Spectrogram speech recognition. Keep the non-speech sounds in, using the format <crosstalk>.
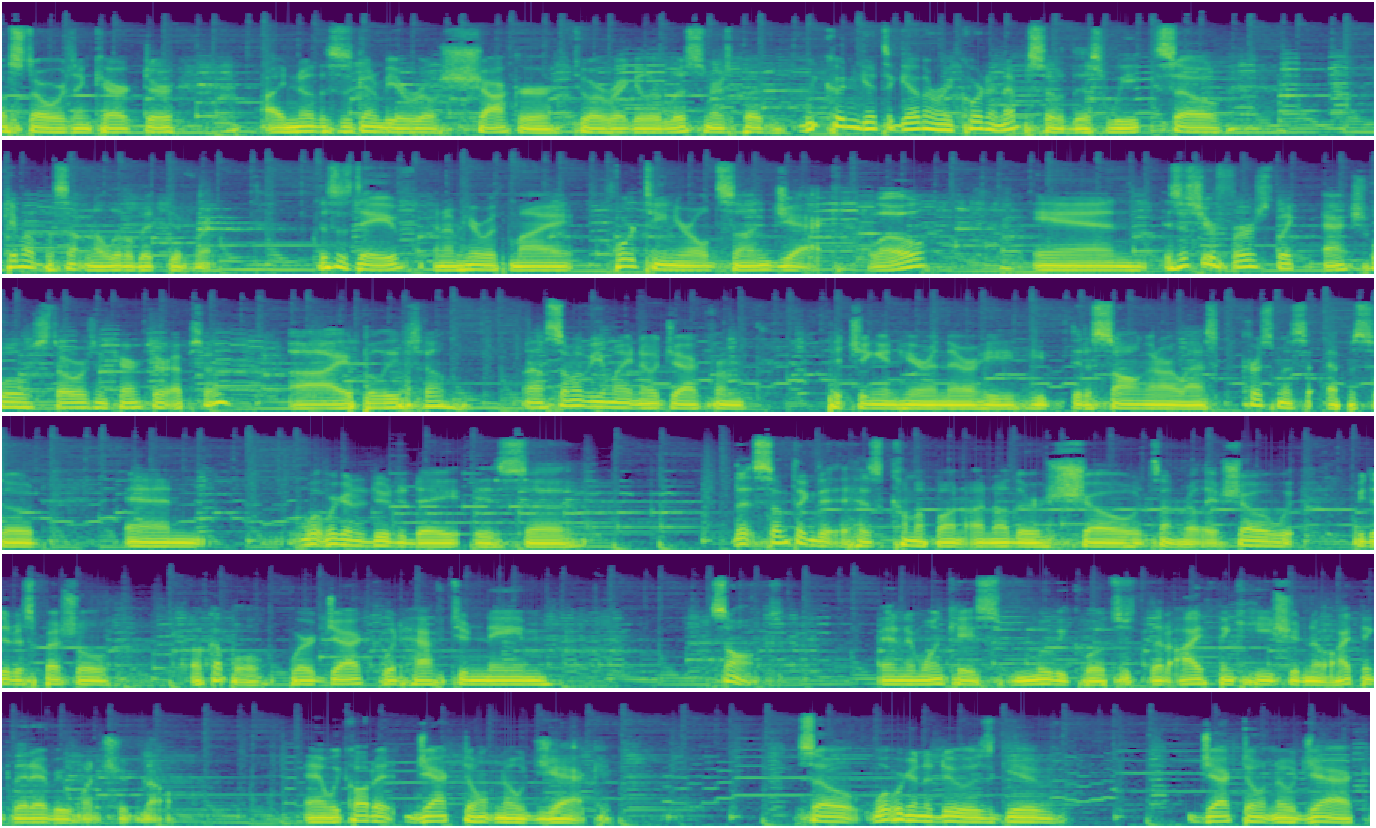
of Star Wars in Character. I know this is going to be a real shocker to our regular listeners, but we couldn't get together and record an episode this week, so came up with something a little bit different. This is Dave, and I'm here with my 14 year old son, Jack. Hello? And is this your first like actual Star Wars in Character episode? I believe so. Well, some of you might know Jack from pitching in here and there. He he did a song on our last Christmas episode, and what we're going to do today is uh, that's something that has come up on another show. It's not really a show. We, we did a special, a couple where Jack would have to name songs, and in one case, movie quotes that I think he should know. I think that everyone should know, and we called it Jack Don't Know Jack. So what we're going to do is give Jack Don't Know Jack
